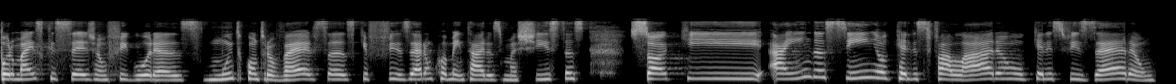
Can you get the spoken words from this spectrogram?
por mais que sejam figuras muito controversas, que fizeram comentários machistas, só que ainda assim o que eles falaram, o que eles fizeram,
